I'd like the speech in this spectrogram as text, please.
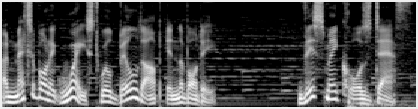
and metabolic waste will build up in the body. This may cause death.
